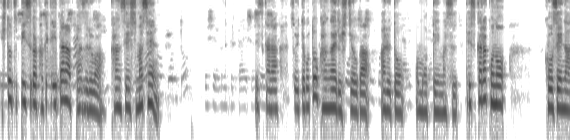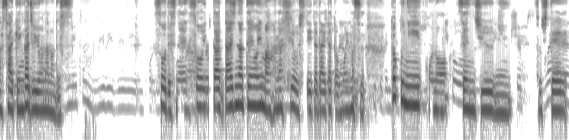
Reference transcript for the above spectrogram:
一つピースが欠けていたらパズルは完成しません。ですから、そういったことを考える必要があると思っています。ですから、この公正な再建が重要なのです。そうですね。そういった大事な点を今話をしていただいたと思います。特にこの先住民、そして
